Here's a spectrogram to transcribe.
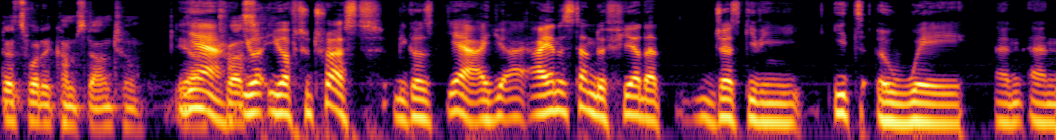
that's what it comes down to. Yeah, yeah, trust. You, you have to trust because yeah I, I- I understand the fear that just giving it away and and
